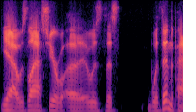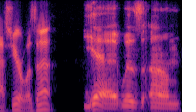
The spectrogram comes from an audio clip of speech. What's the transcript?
yeah, it was last year. Uh, it was this within the past year, wasn't it? Yeah, it was um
